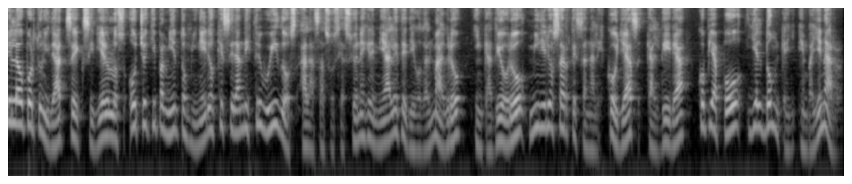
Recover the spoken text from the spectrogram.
En la oportunidad se exhibieron los ocho equipamientos mineros que serán distribuidos a las asociaciones gremiales de Diego de Almagro, Inca de Oro, Mineros Artesanales Collas, Caldera, Copiapó y el Donkey en Vallenar,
